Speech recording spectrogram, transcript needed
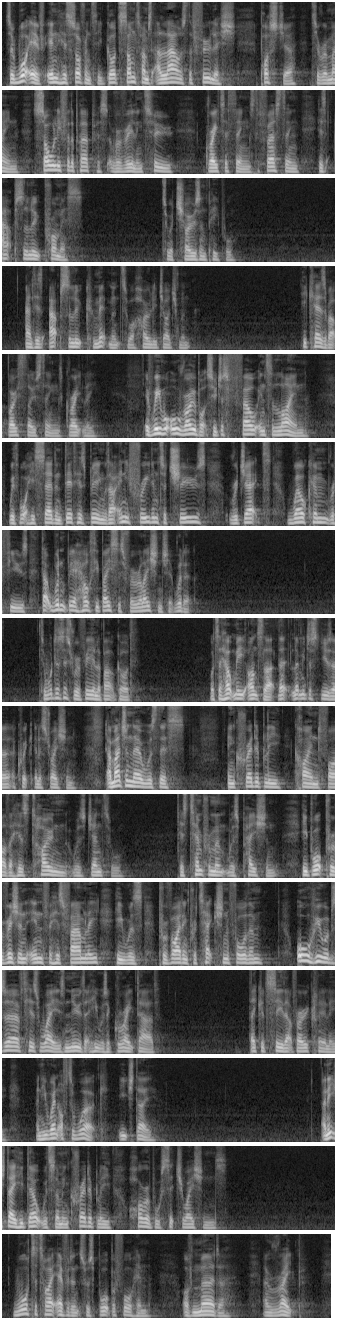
So, what if, in his sovereignty, God sometimes allows the foolish posture to remain solely for the purpose of revealing two greater things? The first thing, his absolute promise to a chosen people, and his absolute commitment to a holy judgment. He cares about both those things greatly. If we were all robots who just fell into line with what he said and did his being without any freedom to choose, reject, welcome, refuse, that wouldn't be a healthy basis for a relationship, would it? So, what does this reveal about God? Well, to help me answer that, let, let me just use a, a quick illustration. Imagine there was this incredibly kind father. His tone was gentle, his temperament was patient. He brought provision in for his family, he was providing protection for them. All who observed his ways knew that he was a great dad. They could see that very clearly. And he went off to work each day. And each day he dealt with some incredibly horrible situations. Watertight evidence was brought before him of murder and rape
